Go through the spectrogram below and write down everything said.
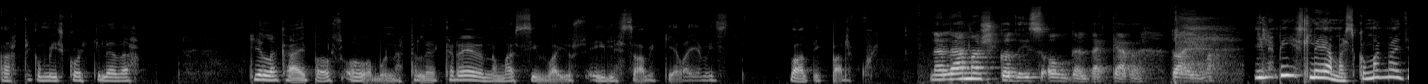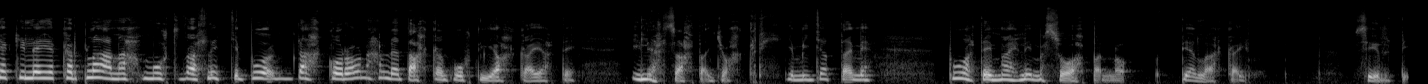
ahtiko missä kohkileda kiellä kaipaus olmuna. Tällä erinomaisesti vai jos eilen saamme kiellä ja missä valtiparkui. Nä lämmaskodis oltel täkkär taima. Illä viis leemas, kun mä näin jäkille ja plana, mutta taas liitti tah koronahan le tahka kuhti jahka ja te illä sahta johkri. Ja mitä me puhtei maihlimme suohpanno tien lahkai sirti.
